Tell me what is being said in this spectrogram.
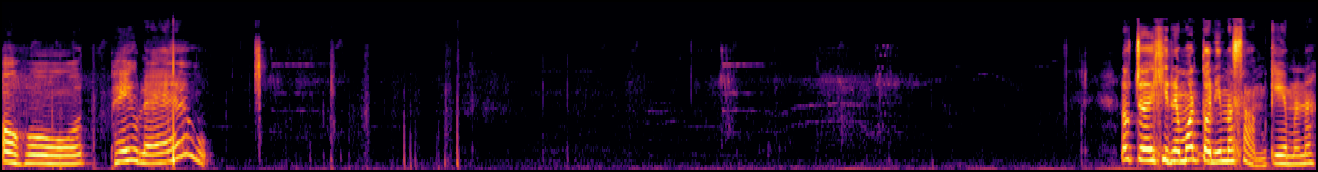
โอ้โหแพ้อยู่แล้ว เราเจอคินเนมอนตัวนี้มาสามเกมแล้วนะ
